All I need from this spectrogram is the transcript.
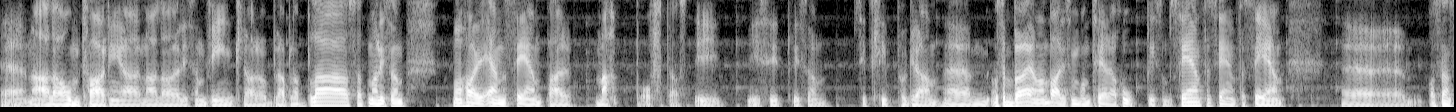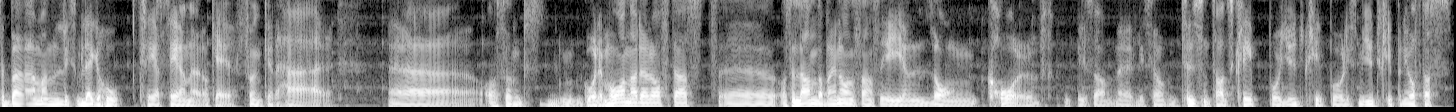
Eh, med alla omtagningar, med alla liksom, vinklar och bla bla bla. Så att man, liksom, man har ju en scen per mapp oftast i, i sitt, liksom, sitt klippprogram. Um, och så börjar man bara liksom montera ihop liksom, scen för scen för scen. Uh, och sen så börjar man liksom lägga ihop tre scener. Okej, okay, funkar det här? Uh, och så går det månader oftast uh, och så landar man någonstans i en lång korv liksom, med liksom, tusentals klipp och ljudklipp. Och liksom, ljudklippen är oftast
